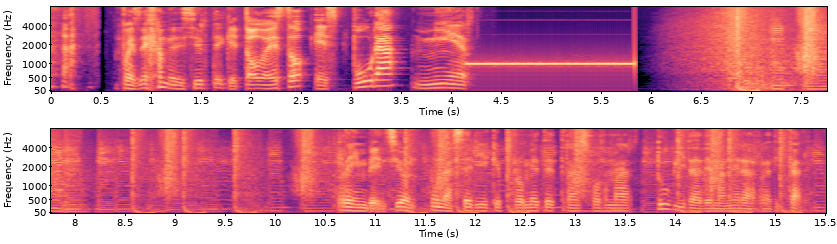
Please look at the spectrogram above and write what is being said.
pues déjame decirte que todo esto es pura mierda. Reinvención, una serie que promete transformar tu vida de manera radical.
